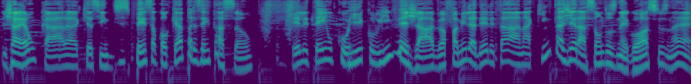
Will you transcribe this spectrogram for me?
já é um cara que, assim, dispensa qualquer apresentação. Ele tem um currículo invejável, a família dele tá na quinta geração dos negócios, né?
